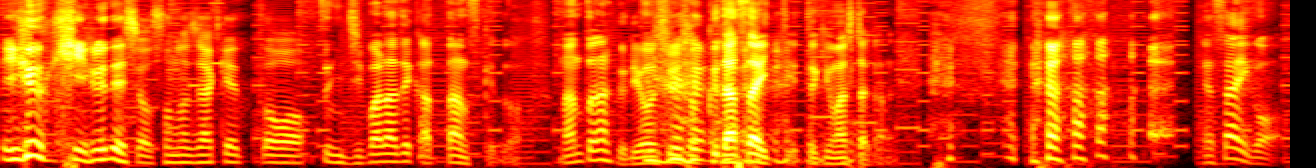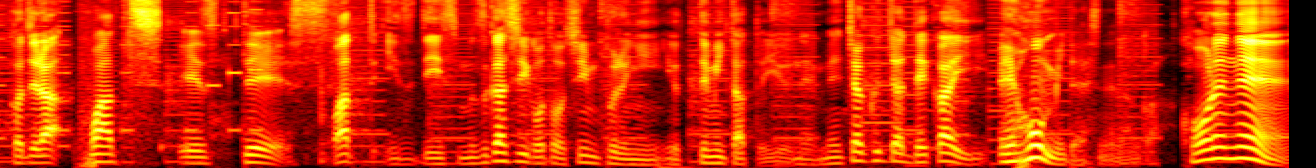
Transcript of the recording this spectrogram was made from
勇気いるでしょそのジャケット。普通に自腹で買ったんですけどなんとなく領収書くださいって言っときましたからね 最後こちら。What is this? What is this? 難しいことをシンプルに言ってみたというねめちゃくちゃでかい。絵本みたいですねなんか。これね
